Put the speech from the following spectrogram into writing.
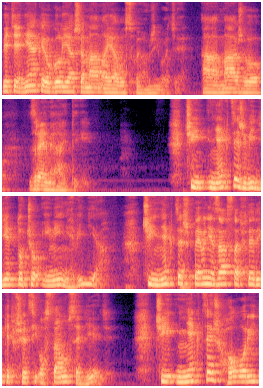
Viete, nejakého Goliáša mám aj ja vo svojom živote. A máš ho zrejme aj ty. Či nechceš vidieť to, čo iní nevidia? Či nechceš pevne zastať vtedy, keď všetci ostanú sedieť? Či nechceš hovoriť,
